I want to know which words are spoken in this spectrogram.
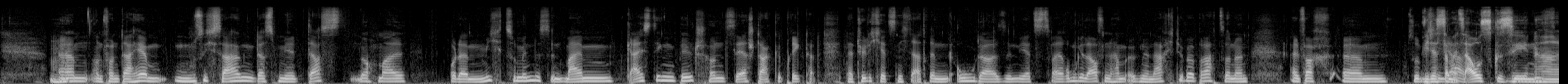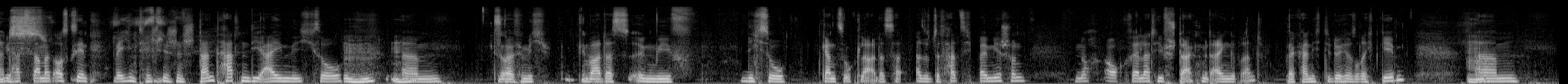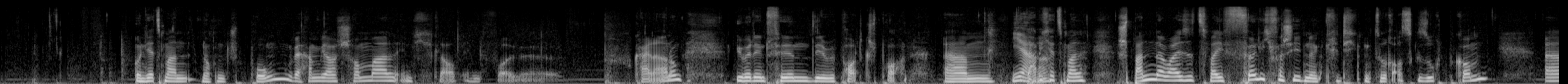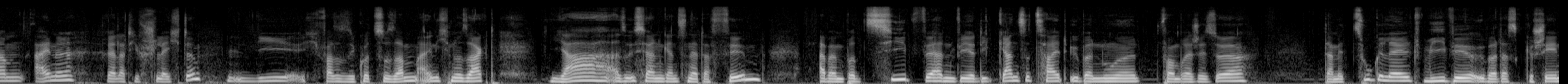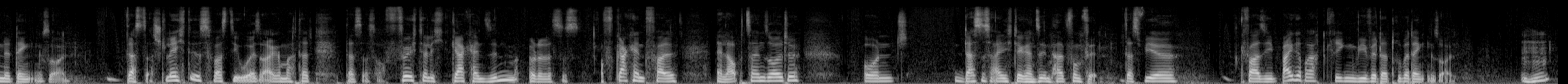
Mhm. Ähm, und von daher muss ich sagen, dass mir das nochmal oder mich zumindest in meinem geistigen Bild schon sehr stark geprägt hat. Natürlich jetzt nicht da drin, oh, da sind jetzt zwei rumgelaufen, haben irgendeine Nachricht überbracht, sondern einfach ähm, so wie das bisschen, damals ja, ausgesehen wie, hat. Wie hat es damals ausgesehen? Welchen technischen Stand hatten die eigentlich so? Mhm, mhm. Ähm, So, Weil für mich genau. war das irgendwie nicht so ganz so klar. Das hat, also das hat sich bei mir schon noch auch relativ stark mit eingebrannt. Da kann ich dir durchaus recht geben. Mhm. Ähm, und jetzt mal noch ein Sprung. Wir haben ja schon mal, in, ich glaube in Folge, keine Ahnung, über den Film The Report gesprochen. Ähm, ja. Da habe ich jetzt mal spannenderweise zwei völlig verschiedene Kritiken zu rausgesucht bekommen. Ähm, eine relativ schlechte, die, ich fasse sie kurz zusammen, eigentlich nur sagt, ja, also ist ja ein ganz netter Film, aber im Prinzip werden wir die ganze Zeit über nur vom Regisseur damit zugelellt, wie wir über das Geschehene denken sollen. Dass das schlecht ist, was die USA gemacht hat, dass das auch fürchterlich gar keinen Sinn oder dass es auf gar keinen Fall erlaubt sein sollte. Und das ist eigentlich der ganze Inhalt vom Film. Dass wir quasi beigebracht kriegen, wie wir darüber denken sollen. mhm.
